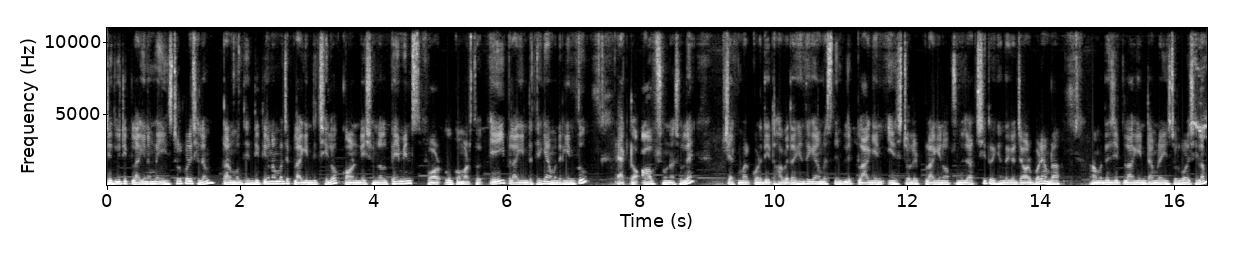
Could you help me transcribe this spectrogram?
যে দুইটি প্লাগইন আমরা ইনস্টল করেছিলাম, তার মধ্যে দ্বিতীয় নাম্বার যে প্লাগইনটি ছিল কন্ডিশনাল পেমেন্টস ফর ও কমার্স তো এই প্লাগইনটা থেকে আমাদের কিন্তু একটা অপশন আসলে চেকমার্ক করে দিতে হবে। তো এখান থেকে আমরা সিম্পলি প্লাগইন ইনস্টলের প্লাগইন অপশনে যাচ্ছি। তো এখান থেকে যাওয়ার পরে আমরা আমাদের যে প্লাগইনটা আমরা ইনস্টল করেছিলাম,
